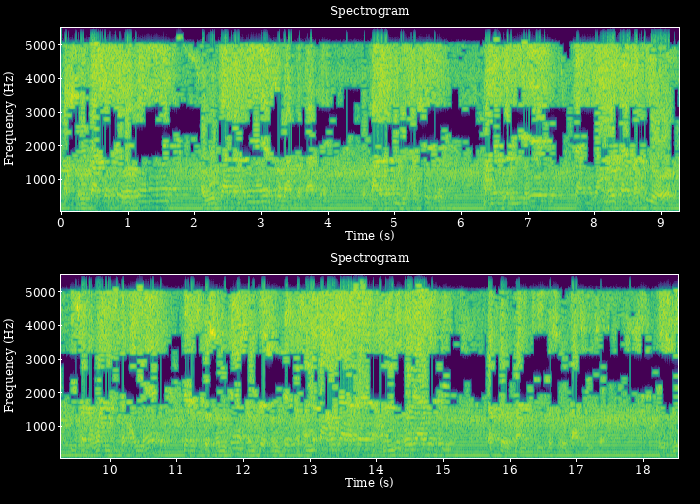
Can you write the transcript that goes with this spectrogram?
अब श्रोता कैसे होते हैं, और वो क्या करते हैं सुधा बताते हैं। तो पार्वती जी हर्षित है। माने जब ये चाहे ज्ञान हो, चाहे भक्ति हो, ये सब भगवान की कथाई है फिर इसको सुनते हैं सुनते सुनते प्रसन्नता हो जाए आनंदित हो जाए श्रोता ठीक है इसलिए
